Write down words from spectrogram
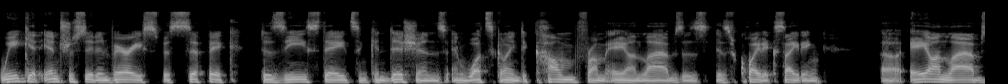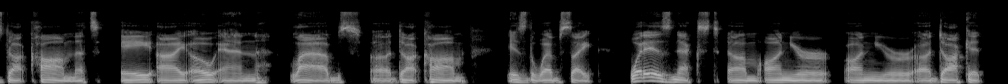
we get interested in very specific disease states and conditions, and what's going to come from AION Labs is is quite exciting. Uh, aionlabs.com. That's A I O N labs.com uh, is the website what is next um, on your on your uh, docket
